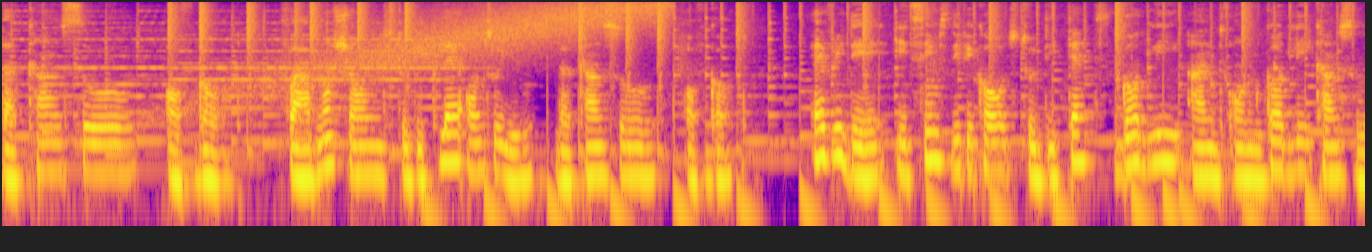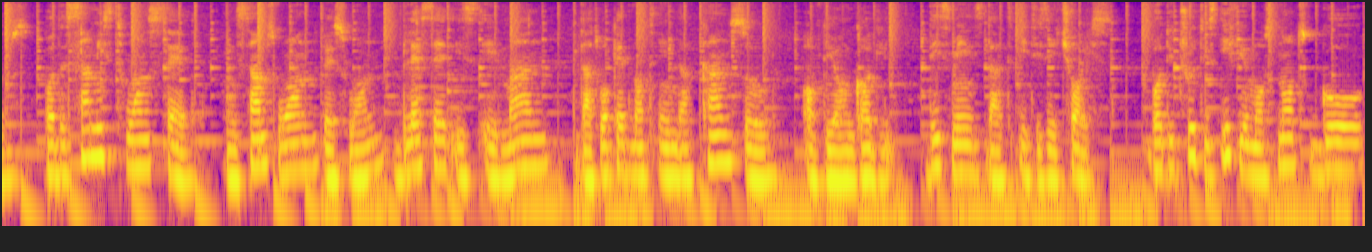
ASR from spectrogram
the counsel of God. For I have not shunned to declare unto you the counsel of God. Every day it seems difficult to detect godly and ungodly counsels, but the psalmist once said in Psalms 1 verse 1 Blessed is a man that walketh not in the counsel of the ungodly. This means that it is a choice. But the truth is, if you must not go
